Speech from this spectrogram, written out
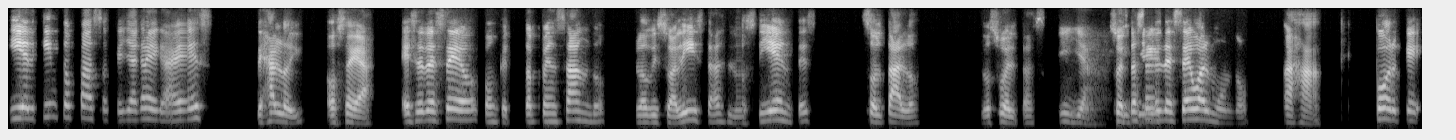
Y el quinto paso que ella agrega es dejarlo ir. O sea, ese deseo con que tú estás pensando, lo visualizas, lo sientes, soltarlo, lo sueltas. Y ya. Sueltas el deseo al mundo. Ajá. Porque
